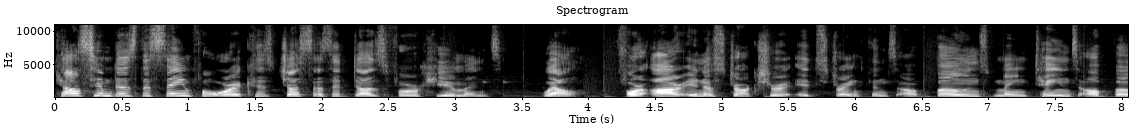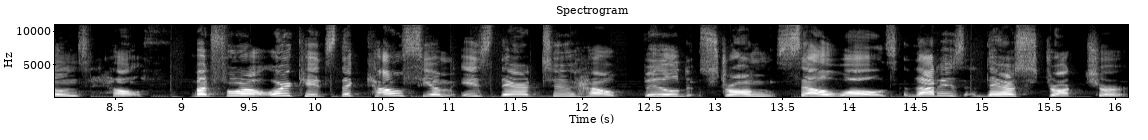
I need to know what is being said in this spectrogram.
Calcium does the same for orchids just as it does for humans. Well, for our inner structure, it strengthens our bones, maintains our bones' health. But for our orchids, the calcium is there to help build strong cell walls. That is their structure.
